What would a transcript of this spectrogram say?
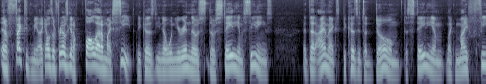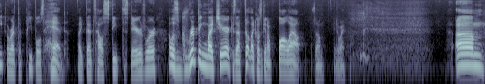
it affected me like i was afraid i was going to fall out of my seat because you know when you're in those those stadium seatings at that imax because it's a dome the stadium like my feet are at the people's head like that's how steep the stairs were. I was gripping my chair because I felt like I was going to fall out. So anyway, um,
